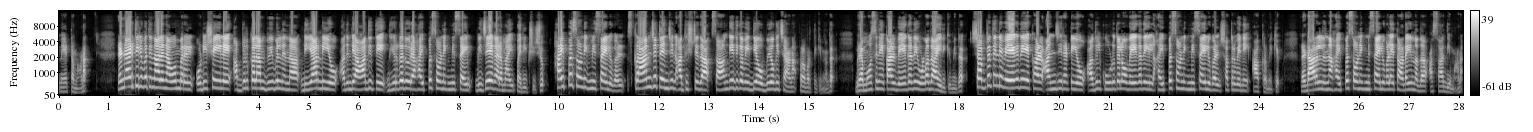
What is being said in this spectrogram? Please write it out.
നേട്ടമാണ്. രണ്ടായിരത്തി ഇരുപത്തിനാല് നവംബറിൽ ഒഡീഷയിലെ അബ്ദുൽ കലാം ദ്വീപിൽ നിന്ന് ഡി ആർ ഡി ഒ അതിന്റെ ആദ്യത്തെ ദീർഘദൂര ഹൈപ്പസോണിക് മിസൈൽ വിജയകരമായി പരീക്ഷിച്ചു. ഹൈപ്പസോണിക് മിസൈലുകൾ സ്ക്രാംജെറ്റ് എഞ്ചിൻ അധിഷ്ഠിത സാങ്കേതിക വിദ്യ ഉപയോഗിച്ചാണ് പ്രവർത്തിക്കുന്നത്. ബ്രഹ്മോസിനേക്കാൾ വേഗതയുള്ളതായിരിക്കും ഇത്. ശബ്ദത്തിന്റെ വേഗതയേക്കാൾ അഞ്ചിരട്ടിയോ അതിൽ കൂടുതലോ വേഗതയിൽ ഹൈപ്പസോണിക് മിസൈലുകൾ ശത്രുവിനെ ആക്രമിക്കും. റഡാറിൽ നിന്ന് ഹൈപ്പസോണിക് മിസൈലുകളെ തടയുന്നത് അസാധ്യമാണ്.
